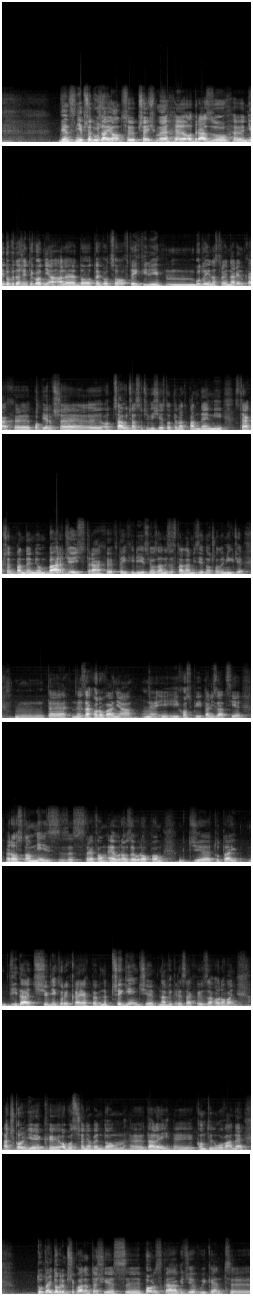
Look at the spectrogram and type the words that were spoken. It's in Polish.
Więc nie przedłużając, y, przejdźmy e, od razu e, nie do wydarzeń tygodnia, ale do tego, co w tej chwili mm, buduje nastroje na rynkach. Po pierwsze, od cały czas oczywiście jest to temat pandemii, strach przed pandemią, bardziej strach w tej chwili związany ze Stanami Zjednoczonymi, gdzie mm, te zachorowania e, i, i hospitalizacje rosną, mniej z, ze strefą euro, z Europą, gdzie tutaj widać w niektórych krajach pewne przegięcie na wykresach zachorowań, aczkolwiek e, obostrzenia będą e, dalej e, kontynuowane. Tutaj dobrym przykładem też jest Polska, gdzie w weekend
